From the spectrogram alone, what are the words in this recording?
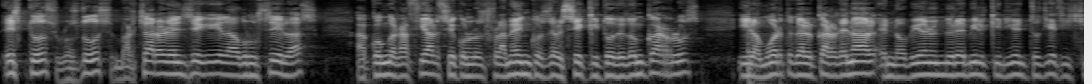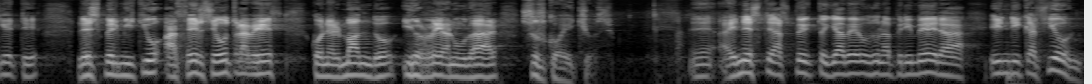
Estos, los dos, marcharon enseguida a Bruselas a congraciarse con los flamencos del séquito de Don Carlos y la muerte del cardenal en noviembre de 1517 les permitió hacerse otra vez con el mando y reanudar sus cohechos. Eh, en este aspecto ya vemos una primera indicación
